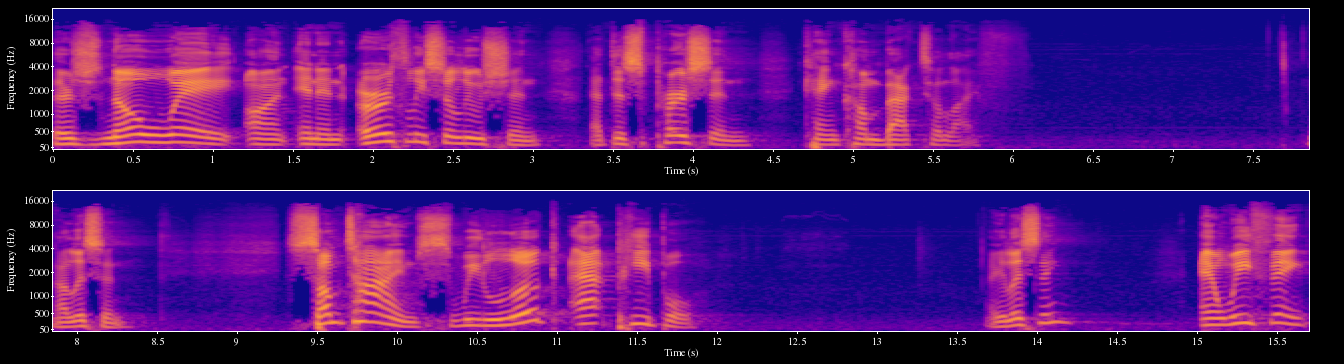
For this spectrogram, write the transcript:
there's no way on in an earthly solution that this person can come back to life. Now listen. Sometimes we look at people. Are you listening? And we think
